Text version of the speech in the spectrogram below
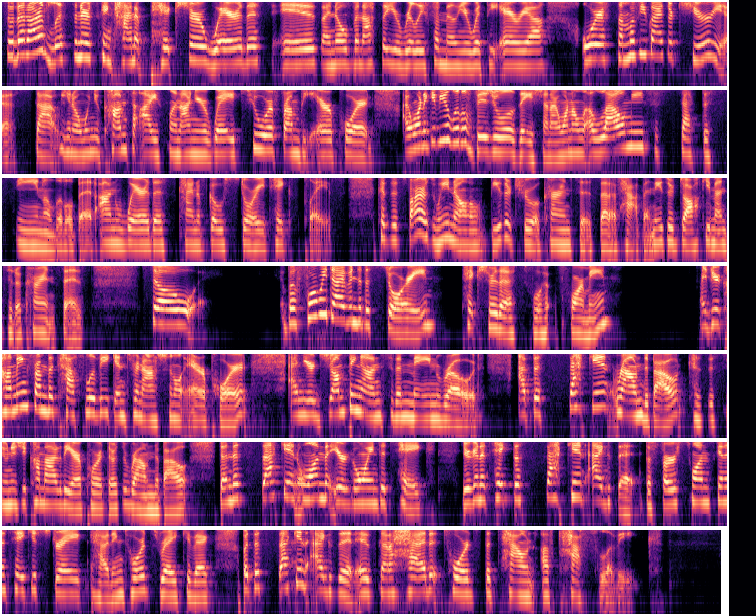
So then our listeners can kind of picture where this is. I know Vanessa, you're really familiar with the area. Or if some of you guys are curious that, you know, when you come to Iceland on your way to or from the airport, I want to give you a little visualization. I want to allow me to set the scene a little bit on where this kind of ghost story takes place. Because as far as we know, these are true occurrences that have happened. These are documented occurrences. So before we dive into the story, picture this for, for me. If you're coming from the Keflavik International Airport and you're jumping onto the main road, at the second roundabout, because as soon as you come out of the airport, there's a roundabout, then the second one that you're going to take, you're going to take the second exit. The first one's going to take you straight, heading towards Reykjavik, but the second exit is going to head towards the town of Keflavik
